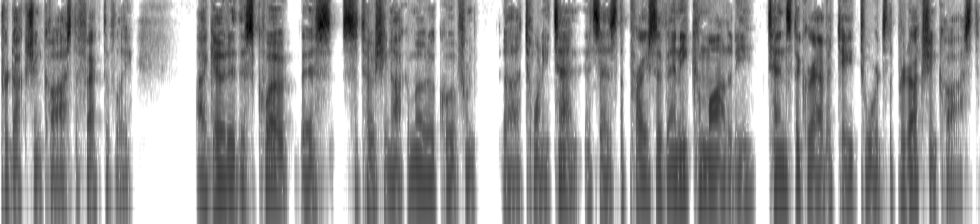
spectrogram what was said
production cost effectively, I go to this quote, this Satoshi Nakamoto quote from uh, 2010. It says the price of any commodity tends to gravitate towards the production cost.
